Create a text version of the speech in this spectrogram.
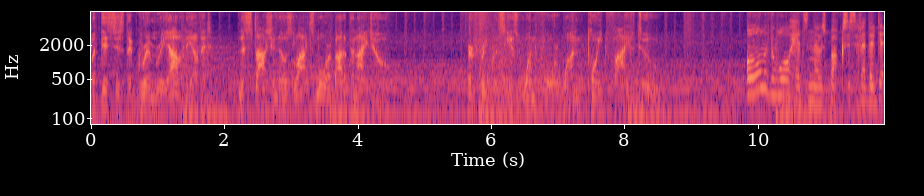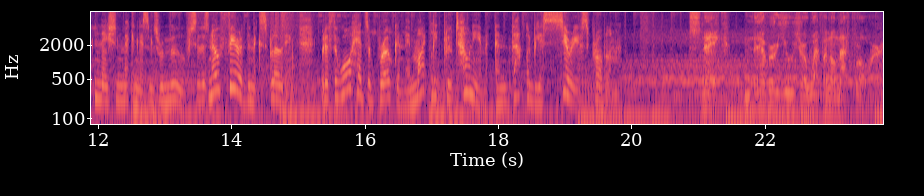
but this is the grim reality of it. Nastasha knows lots more about it than I do. Her frequency is 141.52. All of the warheads in those boxes have had their detonation mechanisms removed, so there's no fear of them exploding. But if the warheads are broken, they might leak plutonium, and that would be a serious problem. Snake, never use your weapon on that floor.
